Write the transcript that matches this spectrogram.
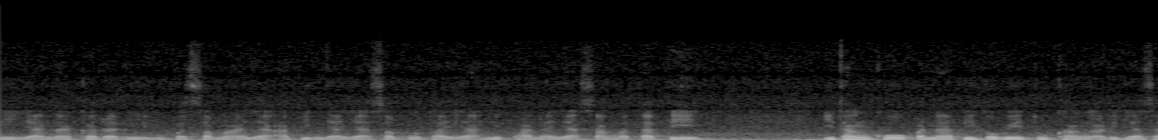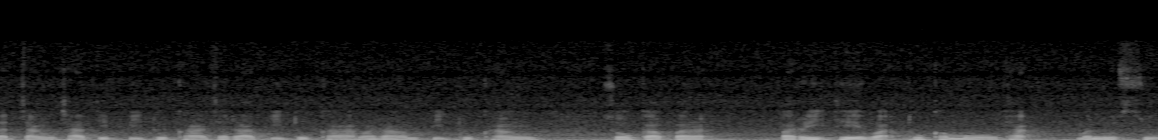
ณียานกรณีอุปสมายะอภิญญายะสัมโพธายะนิพพานายะสังวัตติอิทังโคปนาพิกเวทุกขังอริยสัจจังชาติปิทุกขาชราปิทุกขามารามปิทุกขังโสกปะปริเทวะทุกขโมทะมนุสุ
